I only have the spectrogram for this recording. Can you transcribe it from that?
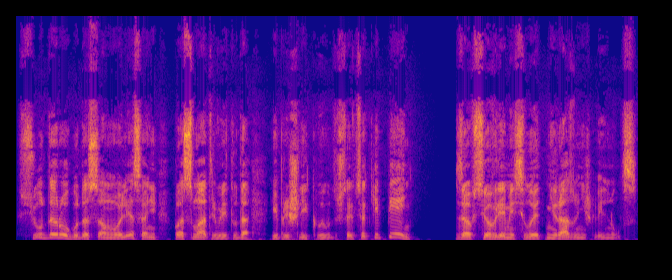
Всю дорогу до самого леса они посматривали туда и пришли к выводу, что это все-таки пень. За все время силуэт ни разу не шевельнулся.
